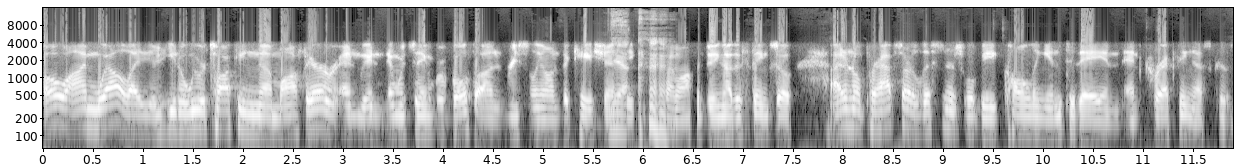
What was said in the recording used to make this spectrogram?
Oh, I'm well. I, you know, we were talking um, off air, and and, and we're saying we're both on recently on vacation, Yeah. taking time off and doing other things. So I don't know. Perhaps our listeners will be calling in today and, and correcting us because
